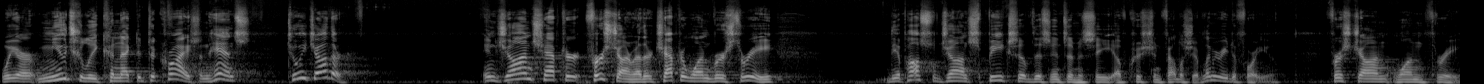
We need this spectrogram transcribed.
We are mutually connected to Christ and hence to each other. In John chapter 1 John rather chapter 1 verse 3 the apostle John speaks of this intimacy of Christian fellowship. Let me read it for you. 1 John 1 3.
